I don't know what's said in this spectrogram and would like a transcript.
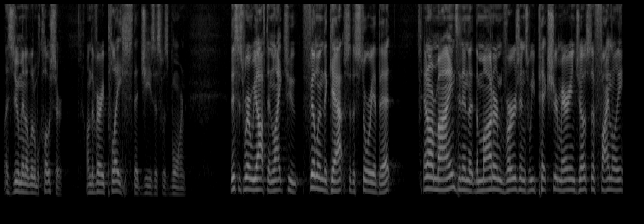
Let's zoom in a little closer on the very place that Jesus was born. This is where we often like to fill in the gaps of the story a bit. In our minds and in the, the, modern versions, we picture Mary and Joseph finally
